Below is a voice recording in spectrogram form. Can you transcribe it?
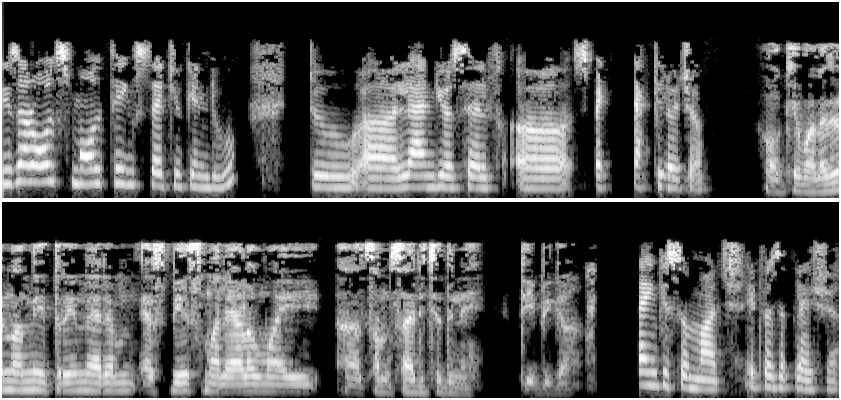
these are all small things that you can do to uh, land yourself a spectacular job. Okay വളരെ നന്ദി ഇത്രയും നേരം എസ് ബി എസ് മലയാളവുമായി സംസാരിച്ചതിനെ Deepika thank you so much it was a pleasure.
